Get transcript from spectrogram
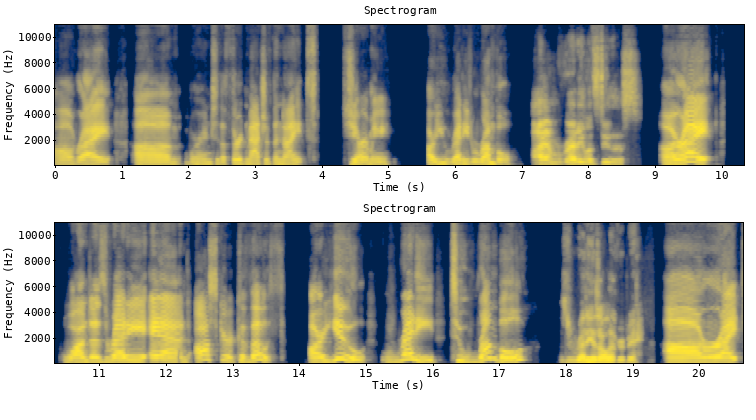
All right. Um, we're into the third match of the night. Jeremy, are you ready to rumble? I am ready. Let's do this. All right. Wanda's ready. And Oscar Kvothe, are you ready to rumble? As ready as I'll ever be. All right.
